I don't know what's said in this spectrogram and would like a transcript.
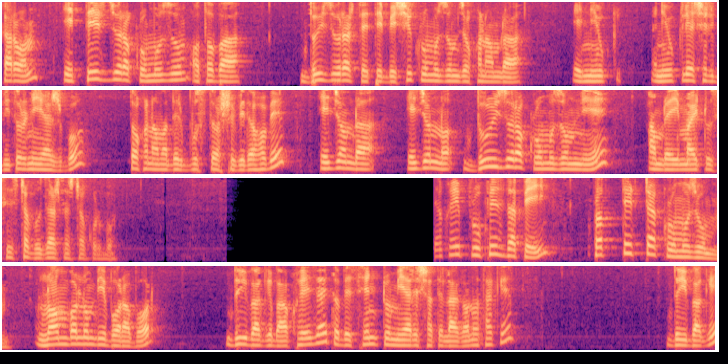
কারণ এই তেইশ জোড়া ক্রোমোজোম অথবা দুই জোড়ার চাইতে বেশি ক্রোমোজোম যখন আমরা এই নিউক, নিউক্লিয়াসের ভিতরে নিয়ে আসব, তখন আমাদের বুঝতে অসুবিধা হবে। এই জন্য এই জন্য দুই জোড়া ক্রোমোজোম নিয়ে আমরা এই মাইটোসিসটা বোঝার চেষ্টা করব। দেখো, এই প্রোফেজ ধাপেই প্রত্যেকটা ক্রোমোজোম লম্বালম্বি বরাবর দুই ভাগে ভাগ হয়ে যায়, তবে সেন্টোমিয়ারের সাথে লাগানো থাকে। দুই ভাগে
